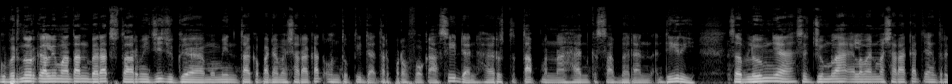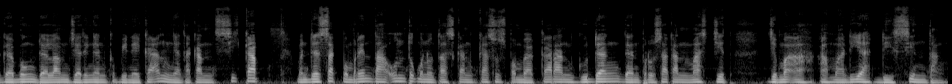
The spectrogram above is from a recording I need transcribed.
Gubernur Kalimantan Barat Sutarmiji juga meminta kepada masyarakat untuk tidak terprovokasi dan harus tetap menahan kesabaran diri. Sebelumnya, sejumlah elemen masyarakat yang tergabung dalam jaringan kebinekaan menyatakan sikap mendesak pemerintah untuk menuntaskan kasus pembakaran gudang dan perusakan masjid Jemaah Ahmadiyah di Sintang.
